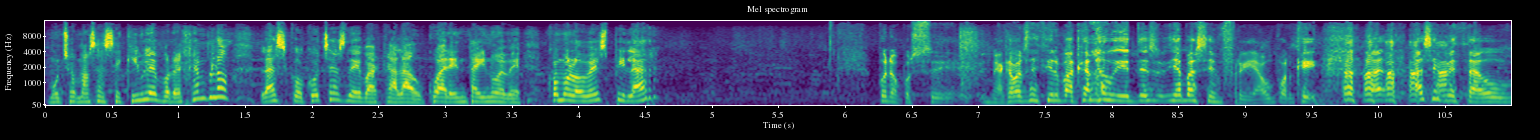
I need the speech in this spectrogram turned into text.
mucho más asequible, por ejemplo, las cocochas de bacalao, 49 ¿Cómo lo ves, Pilar? Bueno, pues eh, me acabas de decir bacalao y entonces ya me has enfriado, porque has empezado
